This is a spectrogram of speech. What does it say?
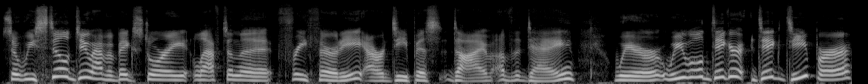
So we still do have a big story left in the free 30, our deepest dive of the day, where we will dig, er, dig deeper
